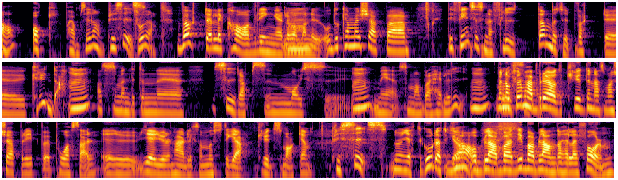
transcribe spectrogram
Ja, Och på hemsidan, precis. tror jag. Vört eller kavring eller vad man nu... Och då kan man köpa... Det finns ju sån här flytande typ vörtkrydda. Mm. Alltså som en liten eh, sirapsmojs eh, med, som man bara häller i. Mm. Men också de här brödkryddorna som man köper i påsar ju, ger ju den här liksom mustiga kryddsmaken. Precis. De är jättegoda tycker Ja. jag. Och bla, bara, det är bara att blanda och hälla i form.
